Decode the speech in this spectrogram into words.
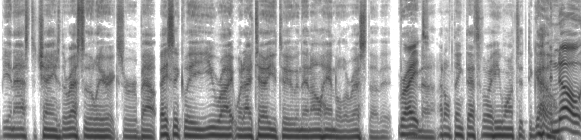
being asked to change. The rest of the lyrics are about basically you write what I tell you to, and then I'll handle the rest of it. Right. And, uh, I don't think that's the way he wants it to go. No,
